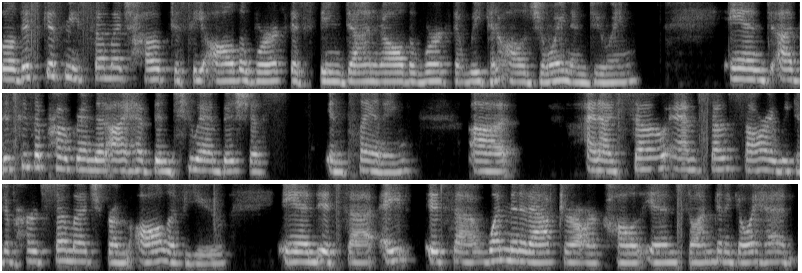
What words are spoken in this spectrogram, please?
Well, this gives me so much hope to see all the work that's being done and all the work that we can all join in doing. And uh, this is a program that I have been too ambitious in planning. Uh, and I so am so sorry. We could have heard so much from all of you. And it's uh, eight, it's uh, one minute after our call ends. So I'm going to go ahead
